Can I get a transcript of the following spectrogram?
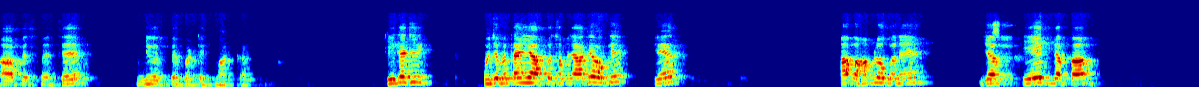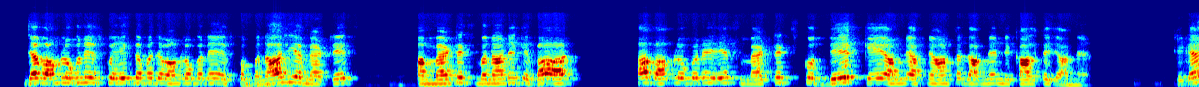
आप इसमें से न्यूज़पेपर टिक मार्क कर ठीक है जी? मुझे बताइए आपको समझ आ गया? ओके क्लियर अब हम लोगों ने जब एक दफ़ा जब हम लोगों ने इसको एक दफ़ा जब हम लोगों ने इसको बना लिया मैट्रिक्स अब मैट्रिक्स बनाने के बाद अब हम लोगों ने इस मैट्रिक्स को देख के हमने अपने आंसर हमने निकालते जाने हैं। ठीक है?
